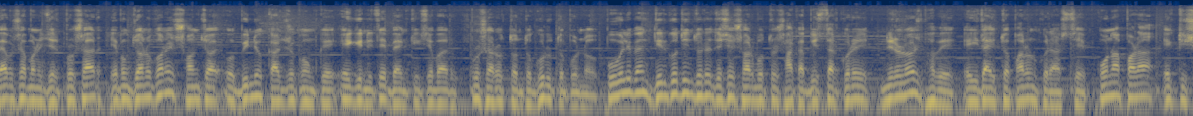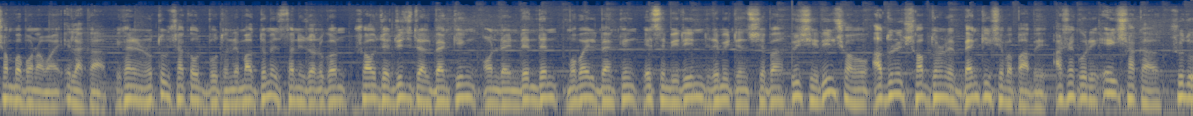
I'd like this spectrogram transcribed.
ব্যবসা বাণিজ্যের প্রসার এবং জনগণের সঞ্চয় ও বিনিয়োগ কার্যক্রমকে এগিয়ে নিতে ব্যাংকিং সেবার প্রসার অত্যন্ত গুরুত্বপূর্ণ। পুবলি ব্যাংক দীর্ঘদিন ধরে দেশের সর্বত্র শাখা বিস্তার করে নিরলসভাবে এই দায়িত্ব পালন করে আসছে। কোনাপাড়া একটি সম্ভাবনাময় এলাকা। এখানে নতুন শাখা উদ্বোধনের মাধ্যমে স্থানীয় জনগণ সহজে ডিজিটাল ব্যাংকিং, অনলাইন লেনদেন, মোবাইল ব্যাংকিং, এসএমই ঋণ, রেমিটেন্স সেবা, কৃষি ঋণ সহ আধুনিক সব ধরনের ব্যাংকিং সেবা পাবে। আশা করি এই শাখা শুধু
